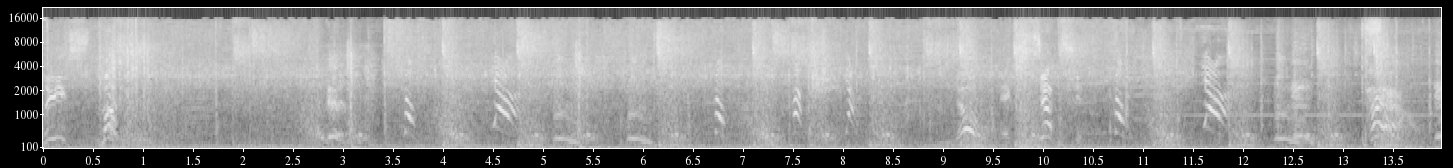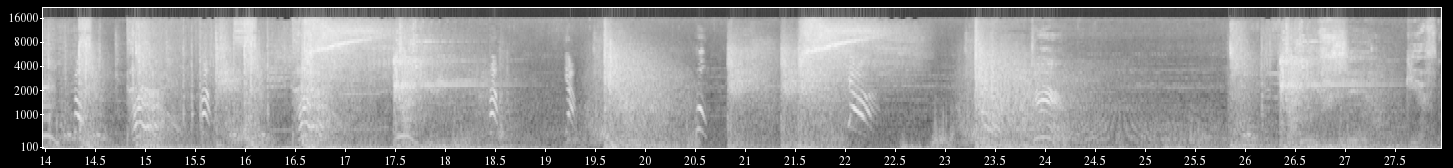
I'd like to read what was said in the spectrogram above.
Holy smokes! No exception! Lucille, give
